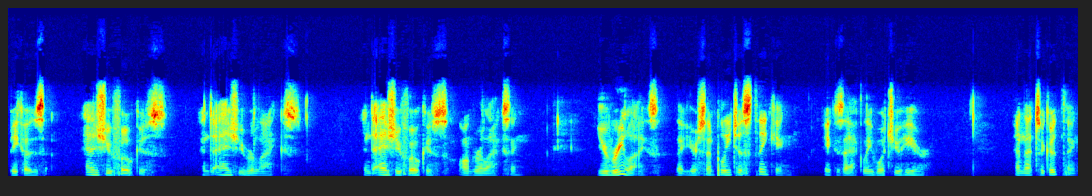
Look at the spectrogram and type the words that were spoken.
Because as you focus and as you relax, and as you focus on relaxing, you realize that you're simply just thinking exactly what you hear. And that's a good thing,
